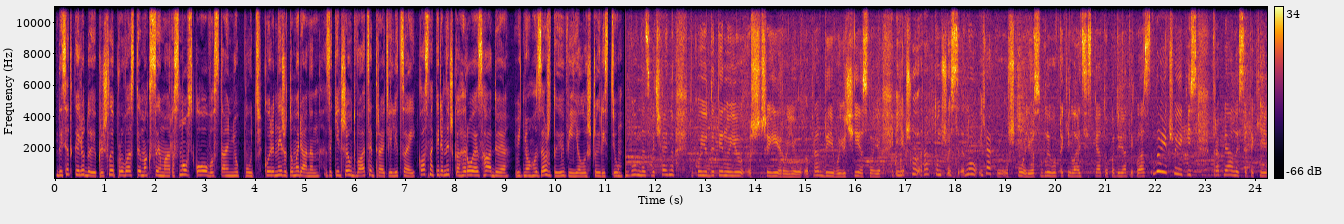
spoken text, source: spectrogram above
Десятки людей прийшли провести Максима Расновського в останню путь. Корінний житомирянин закінчив 23-й ліцей. Класна керівничка героя згадує, від нього завжди віяло щирістю. Був надзвичайно такою дитиною щирою, правдивою, чесною. І якщо раптом щось, ну як в школі, особливо в такій ланці з 5 по 9 клас, ну якщо якісь траплялися такі,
